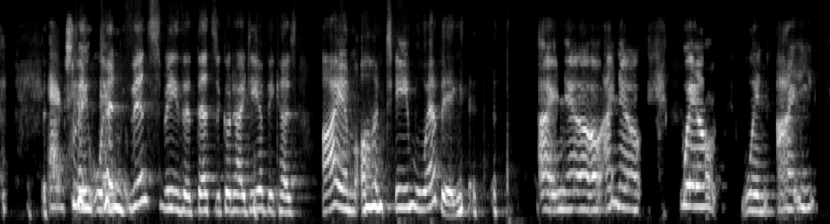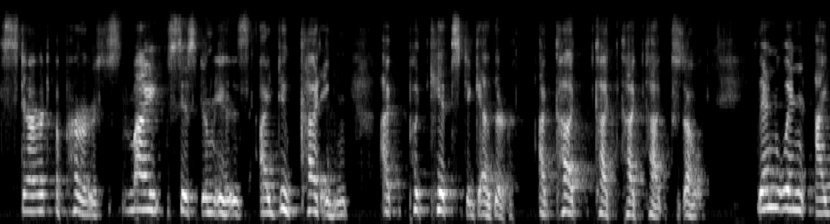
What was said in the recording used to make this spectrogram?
Actually, Con- when... convince me that that's a good idea because I am on team webbing. I know, I know. Well, when I start a purse, my system is I do cutting. I put kits together. I cut, cut, cut, cut. So then when I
